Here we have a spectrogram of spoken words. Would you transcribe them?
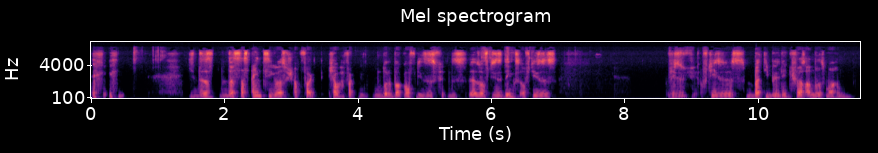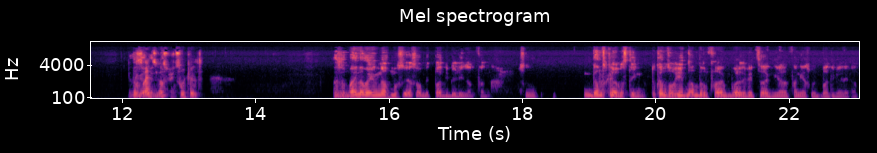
Das, das ist das Einzige, was mich abfuckt. Ich habe einfach null Bock auf dieses Fitness, also auf diese Dings, auf dieses, auf dieses Bodybuilding. Ich will was anderes machen. Das ist das Einzige, was mich zurückhält. Also meiner Meinung nach musst du erstmal mit Bodybuilding anfangen. So ein ganz Okay. klares Ding. Du kannst auch jeden anderen fragen, Bruder, der wird sagen, ja, fang erst mit Bodybuilding an.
